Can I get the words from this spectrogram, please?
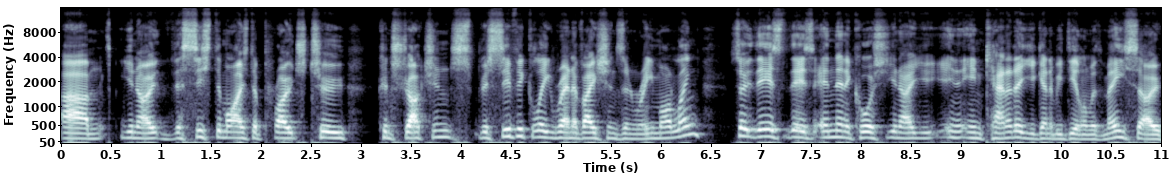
um, you know, the systemized approach to construction, specifically renovations and remodeling. So there's there's and then of course you know you in, in Canada you're going to be dealing with me. So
